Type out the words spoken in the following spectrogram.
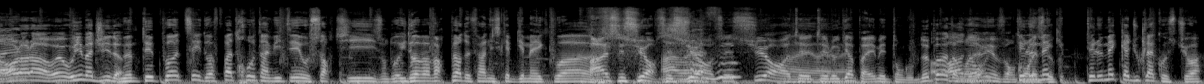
Ouais. Oh là là, ouais, oui, Majid. Même tes potes, ils doivent pas trop t'inviter aux sorties. Ils, ont, ils doivent avoir peur de faire un escape game avec toi. Ah, c'est sûr, c'est Ah, sûr, c'est sûr. T'es le gars pas aimé de ton groupe de potes, Oh, à mon non, avis. faut T'es le mec, le- t'es le mec qui a du clacos, tu vois.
